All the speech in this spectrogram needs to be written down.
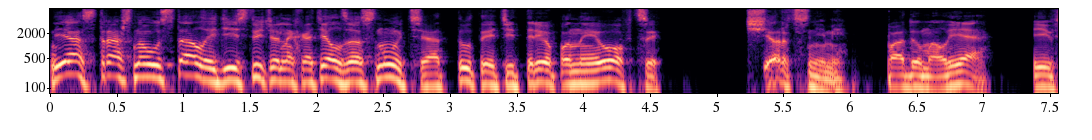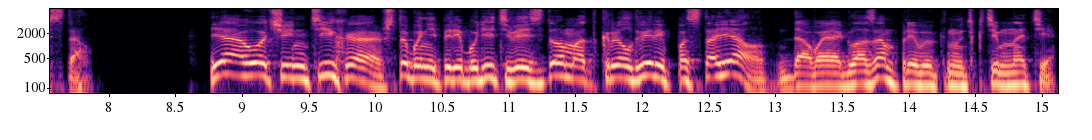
Я страшно устал и действительно хотел заснуть, а тут эти трепанные овцы. Черт с ними, подумал я и встал. Я очень тихо, чтобы не перебудить весь дом, открыл дверь и постоял, давая глазам привыкнуть к темноте.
